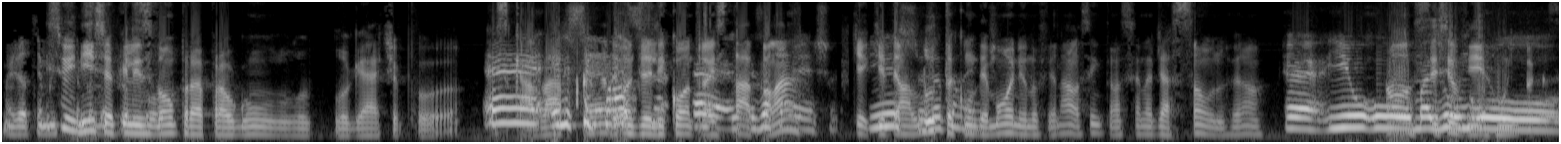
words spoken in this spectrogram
mas já tem muito Esse é o tempo início é que eles vão pra, pra algum lugar, tipo, É, escavar, ele se é, passa- onde ele encontra a é, estátua lá? exatamente. Que, que tem uma Isso, luta com o exatamente. demônio no final, assim, tem uma cena de ação no final. É, e o, o- mas esse o, eu vi, é o,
